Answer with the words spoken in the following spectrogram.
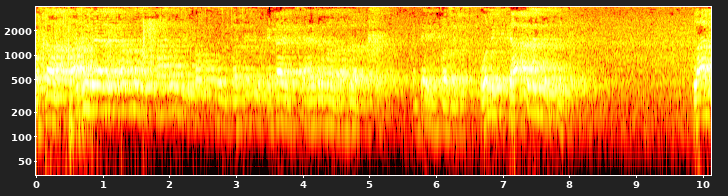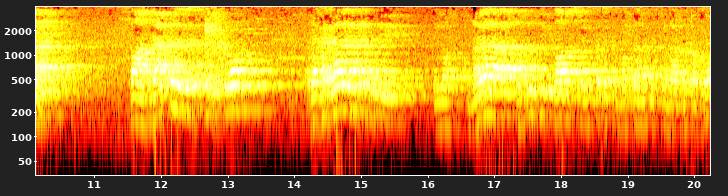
ఒక ప్లానింగ్ సో ఆ క్యాపిటల్ ఇన్వెస్ట్మెంట్ లో రకరకాలైనటువంటి నేను నగర అభివృద్ధికి కావాల్సిన ఇన్ఫ్రాస్ట్రక్చర్ మొత్తాన్ని తీసుకుని రావడం కోసం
